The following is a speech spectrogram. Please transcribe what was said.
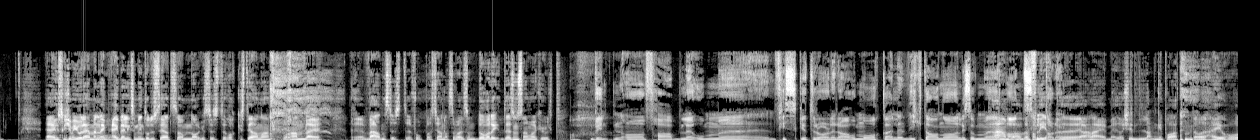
Jeg husker ikke om jeg gjorde det, men jeg, jeg ble liksom introdusert som Norges største rockestjerne, og han ble eh, verdens største fotballstjerne. Så var det liksom, var det, det syntes han var kult. Begynte han å fable om eh, fisketrålere og måker, eller gikk det an å liksom eh, Nei, han ha en bare flirte. Ja, nei, det var ikke lange praten. Det var hei og hå.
